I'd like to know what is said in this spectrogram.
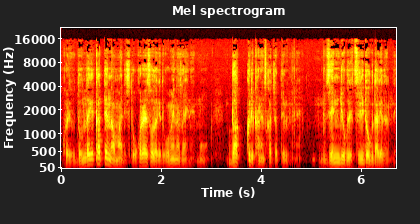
これどんだけ買ってんだお前ってちょっと怒られそうだけどごめんなさいね。もうばっくり金使っちゃってるんでね。全力で釣り道具だけなんで。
